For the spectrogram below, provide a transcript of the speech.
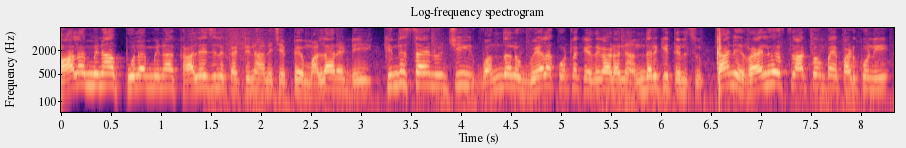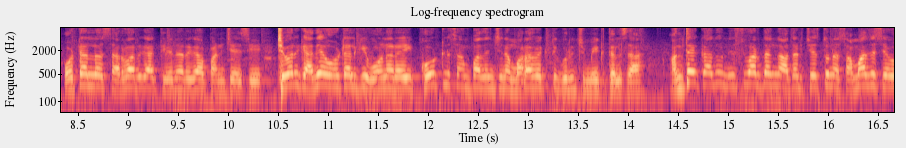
పాలమ్మినా పూలమ్మినా కాలేజీలు కట్టినా అని చెప్పే మల్లారెడ్డి కింది స్థాయి నుంచి వందల వేల కోట్లకు ఎదగాడని అందరికీ తెలుసు. కానీ రైల్వే ప్లాట్ఫామ్ పై పడుకొని హోటల్లో సర్వర్గా క్లీనర్గా పనిచేసి చివరికి అదే హోటల్కి ఓనర్ అయి కోట్లు సంపాదించిన మరో వ్యక్తి గురించి మీకు తెలుసా? అంతేకాదు నిస్వార్థంగా అతడు చేస్తున్న సమాజ సేవ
